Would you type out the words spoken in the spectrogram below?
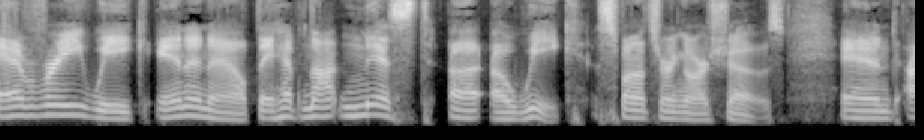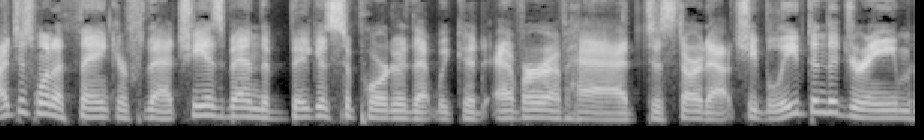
Every week, in and out, they have not missed a, a week sponsoring our shows. And I just want to thank her for that. She has been the biggest supporter that we could ever have had to start out. She believed in the dream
